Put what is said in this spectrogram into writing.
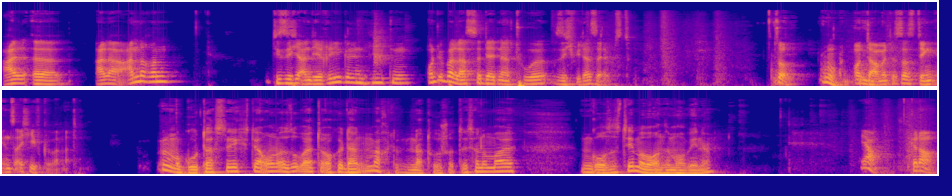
all, äh, aller anderen, die sich an die Regeln hielten und überlasse der Natur sich wieder selbst. So, und damit ist das Ding ins Archiv gewandert. Hm, Gut, dass sich der Owner so weit auch Gedanken macht. Naturschutz ist ja nun mal ein großes Thema bei uns im Hobby, ne? Ja, genau.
